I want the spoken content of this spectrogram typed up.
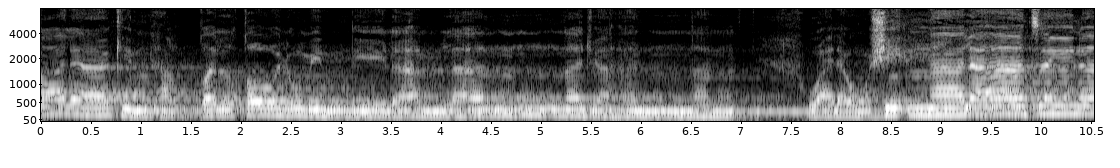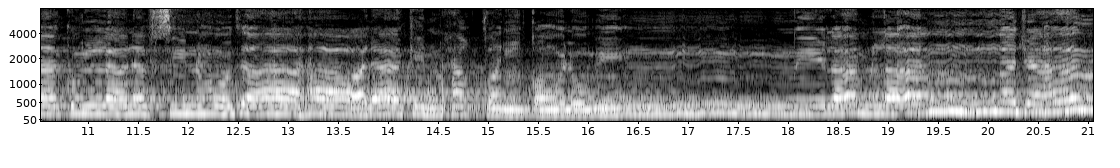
ولكن حق القول مني لأملأن جهنم. ولو شئنا لآتينا كل نفس هداها ولكن حق القول مني لأملأن جهنم.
